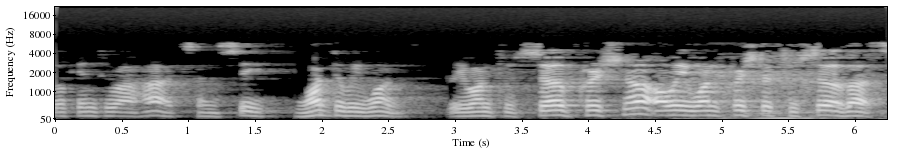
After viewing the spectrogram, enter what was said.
look into our hearts and see what do we want. We want to serve Krishna or we want Krishna to serve us?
